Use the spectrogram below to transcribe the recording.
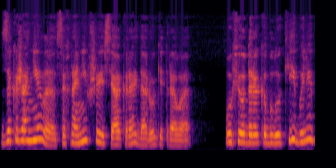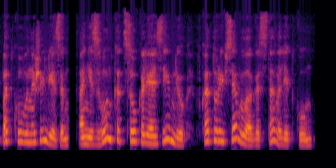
Закожанела сохранившаяся о край дороги трава. У Федора каблуки были подкованы железом, они звонко цокали о землю, в которой вся влага стала литком.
